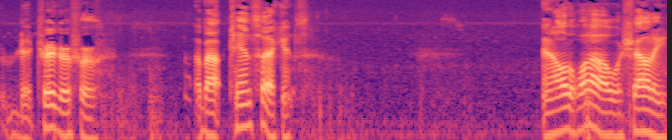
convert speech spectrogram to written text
the trigger for about 10 seconds and all the while was shouting.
